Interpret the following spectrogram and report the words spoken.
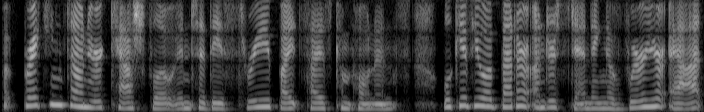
but breaking down your cash flow into these three bite sized components will give you a better understanding of where you're at,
